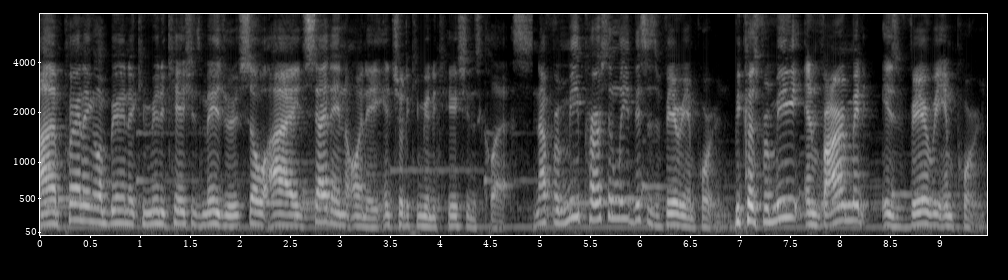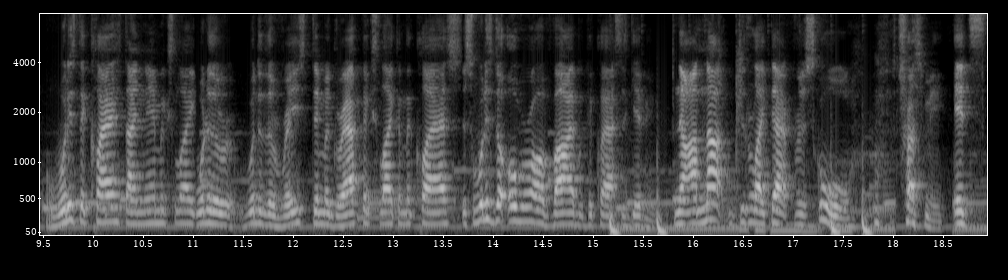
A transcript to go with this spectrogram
I'm planning on being a communications major, so I sat in on a intro to communications class. Now for me personally, this is very important because for me, environment is very important. What is the class dynamics like? What are the what are the race demographics like in the class? Just what is the overall vibe of the class is giving? Now I'm not just like that for school. Trust me, it's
